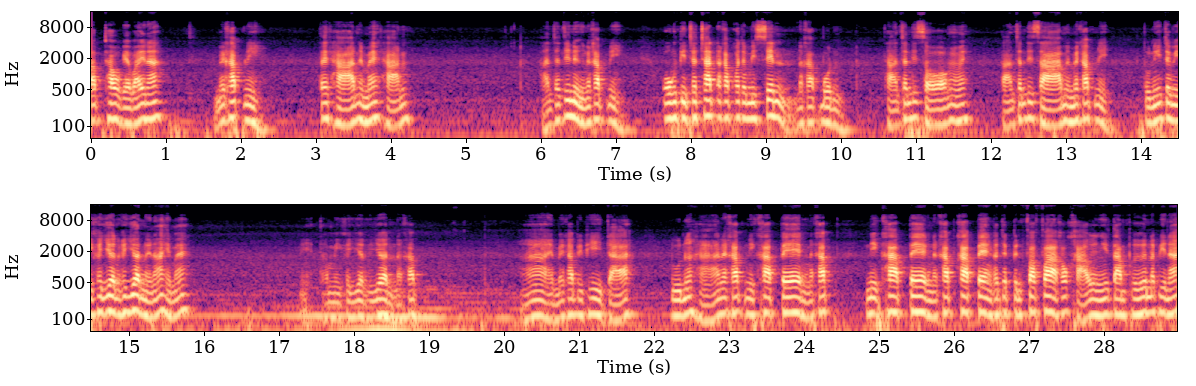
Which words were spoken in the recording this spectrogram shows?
รับเช่าแกไว้นะเห็นไหมครับนี่ ใต้ฐานเห็นไหมฐาน ฐานชั้นที่หนึ่งนะครับนี่ องค์ติดชัดๆนะครับเขาจะมีเส้นนะครับ บนฐานชั้นที่สองเห็นไหม ฐานชั้นที่สามเห็นไหมครับ นี่ ตรงนี้จะมีขยื่นขยื่นหน่อยนะเห็นไหมนี่ถ้ามีขยื่นขยื่นนะครับอ่าเห็นไหมครับพี่ๆจ๋าดูเนื้อหานะครับ นี่คาบแป้งนะครับ นี่คาบแป้งนะครับคาบแป้งเขาจะเป็นฝ้าๆขาวๆอย่างนี้ตามพื้นนะพี่นะ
